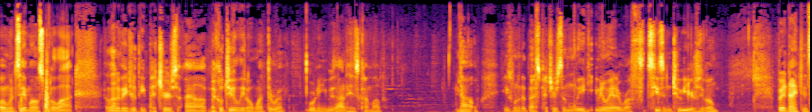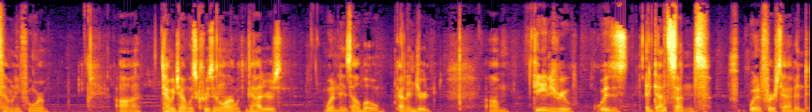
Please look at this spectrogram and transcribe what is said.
Well, I wouldn't say most, but a lot. A lot of major league pitchers. Uh, Michael Giolito went through it when he was on his come up. Now, he's one of the best pitchers in the league, even though he had a rough season two years ago. But in 1974, uh, Tommy John was cruising along with the Dodgers when his elbow got injured. Um, the injury was a death sentence when it first happened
